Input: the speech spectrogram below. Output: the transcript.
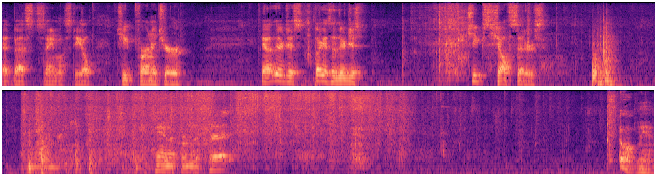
at best stainless steel. Cheap furniture. Yeah, they're just, like I said, they're just cheap shelf sitters. And katana from the set. Oh man,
